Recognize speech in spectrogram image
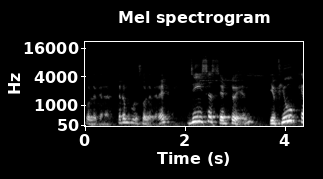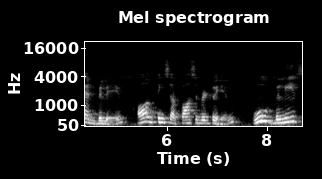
சொல்லுகிறார். திரும்பவும் சொல்லுகிறேன். Jesus said to him if you can believe all things are possible to him who believes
